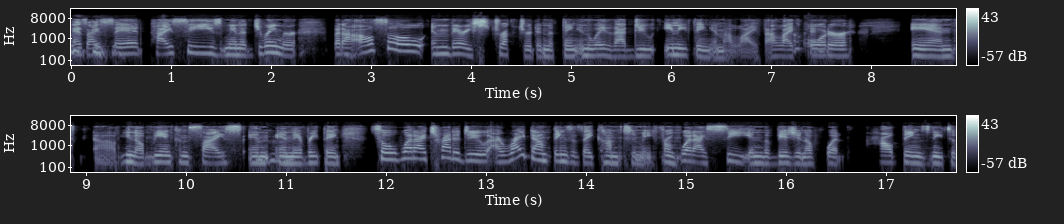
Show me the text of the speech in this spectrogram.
as I said, Pisces mean a dreamer, but I also am very structured in the thing in the way that I do anything in my life. I like okay. order and uh, you know being concise and mm-hmm. and everything so what i try to do i write down things as they come to me from what i see in the vision of what how things need to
